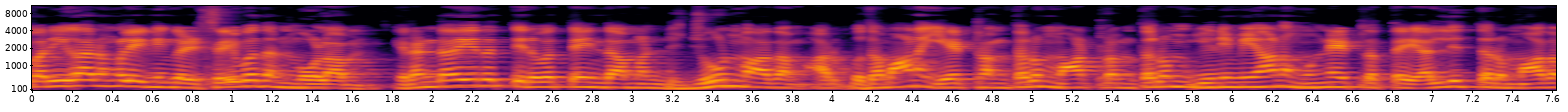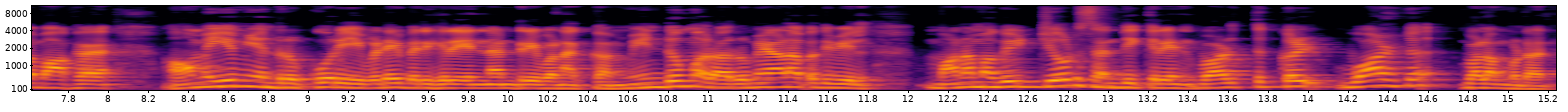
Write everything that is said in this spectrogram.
பரிகாரங்களை நீங்கள் செய்வதன் மூலம் இரண்டாயிரத்தி இருபத்தைந்தாம் ஆண்டு ஜூன் மாதம் அற்புதமான ஏற்றம் தரும் மாற்றம் தரும் இனிமையான முன்னேற்றத்தை அள்ளித்தரும் மாதமாக அமையும் என்று கூறி விடைபெறுகிறேன். நன்றி வணக்கம். மீண்டும் ஒரு அருமையான பதிவில் மனமகிழ்ச்சியோடு சந்திக்கிறேன். வாழ்த்துக்கள். வாழ்க வளமுடன்.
